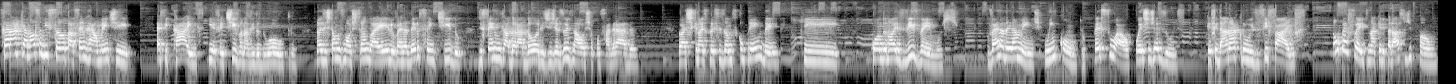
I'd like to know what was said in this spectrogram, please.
Será que a nossa missão está sendo realmente eficaz e efetiva na vida do outro? Nós estamos mostrando a ele o verdadeiro sentido de sermos adoradores de Jesus na hóstia consagrada? Eu acho que nós precisamos compreender que quando nós vivemos verdadeiramente o encontro pessoal com este Jesus, que se dá na cruz e se faz tão perfeito naquele pedaço de pão,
